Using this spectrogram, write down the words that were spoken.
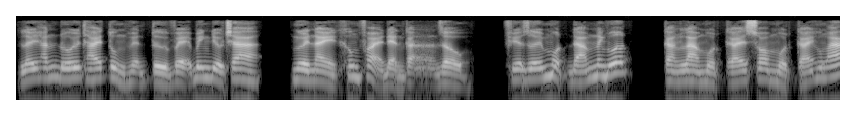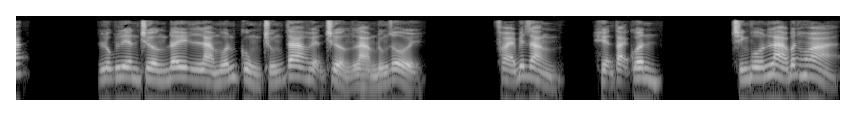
Lấy hắn đối Thái Tùng huyện từ vệ binh điều tra, người này không phải đèn cạn dầu, phía dưới một đám nanh bước, càng là một cái so một cái hung ác. Lục liên trường đây là muốn cùng chúng ta huyện trưởng làm đúng rồi. Phải biết rằng, hiện tại quân, chính vốn là bất hòa,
